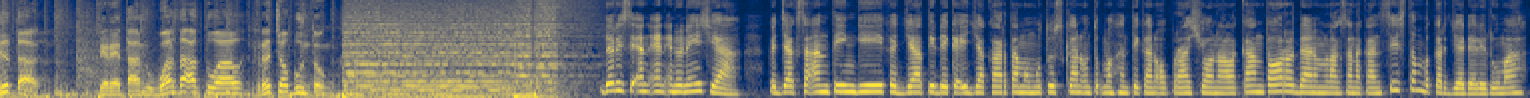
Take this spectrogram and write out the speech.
Detak, deretan Warta Aktual Reco Buntung. Dari CNN Indonesia, Kejaksaan Tinggi Kejati DKI Jakarta memutuskan untuk menghentikan operasional kantor dan melaksanakan sistem bekerja dari rumah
